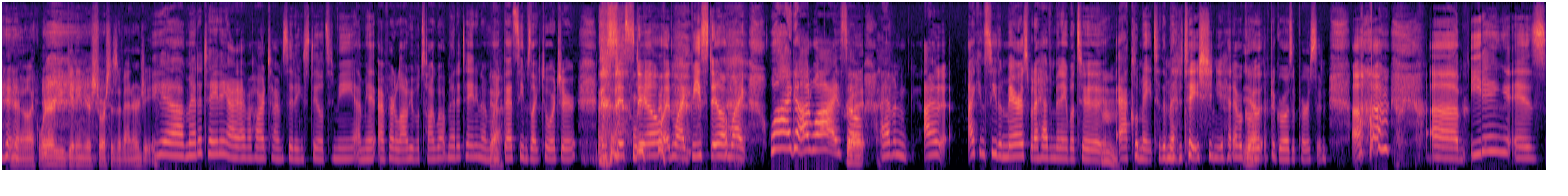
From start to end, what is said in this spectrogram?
you know, like where are you getting your sources of energy? Yeah, meditating. I have a hard time sitting still. To me, I mean, I've heard a lot of people talk about meditating. I'm yeah. like, that seems like torture. To sit still and like be still. I'm like, why, God, why? So right. I haven't. I I can see the merits, but I haven't been able to mm. acclimate to the meditation yet. I have, grow, yeah. have to grow as a person. Um, um, eating is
